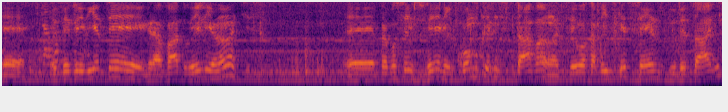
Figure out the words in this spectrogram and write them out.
É, eu assim. deveria ter gravado ele antes é, para vocês verem como que ele estava antes. Eu acabei esquecendo do detalhe,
